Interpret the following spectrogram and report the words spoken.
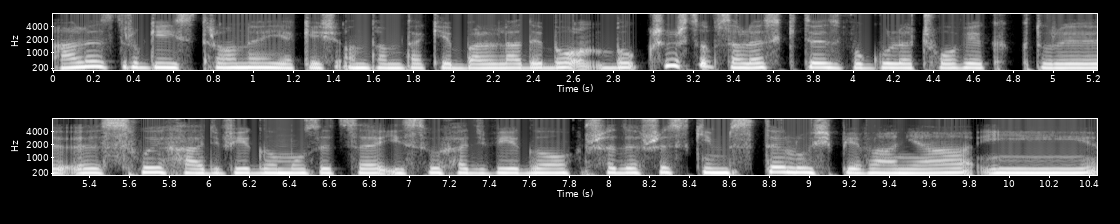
ale z drugiej strony jakieś on tam takie ballady, bo, bo Krzysztof Zaleski to jest w ogóle człowiek, który y, słychać w jego muzyce i słychać w jego przede wszystkim stylu śpiewania i,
